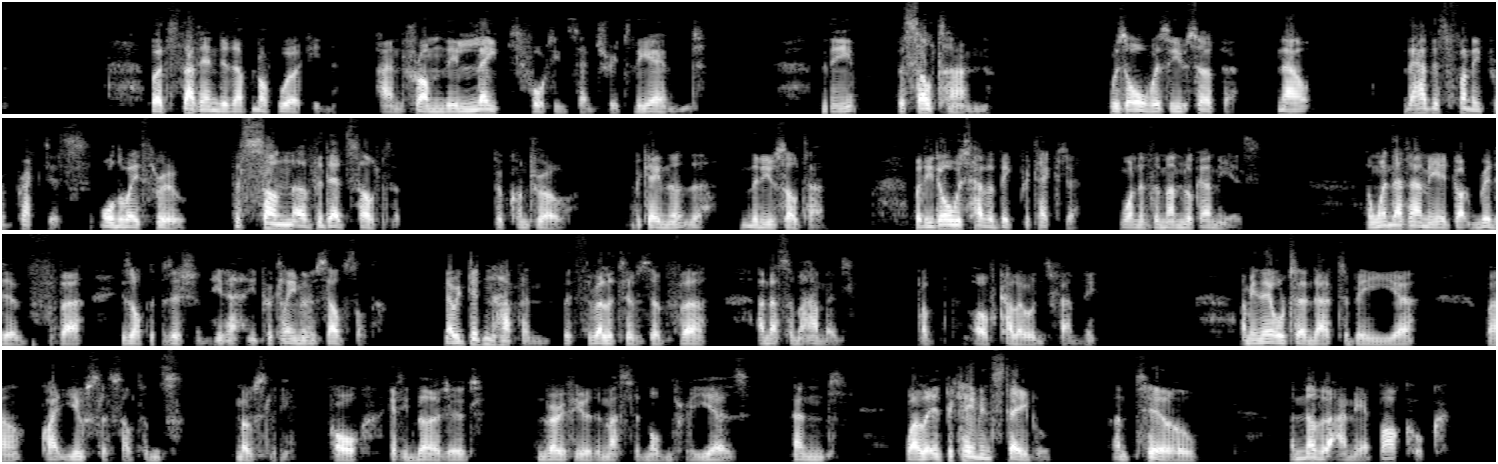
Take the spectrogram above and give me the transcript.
But that ended up not working. And from the late 14th century to the end, the, the Sultan was always a usurper. Now, they had this funny pr- practice all the way through. The son of the dead Sultan took control, became the, the, the new Sultan. But he'd always have a big protector one of the Mamluk amirs. And when that had got rid of uh, his opposition, he'd, he'd proclaim himself sultan. Now, it didn't happen with the relatives of uh, Anasir Muhammad of, of Kalaun's family. I mean, they all turned out to be, uh, well, quite useless sultans, mostly, or getting murdered, and very few of them lasted more than three years. And, well, it became unstable until another Amir, Barkuk,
